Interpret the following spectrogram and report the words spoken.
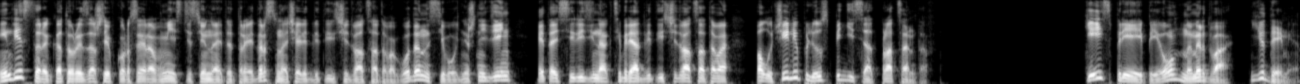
Инвесторы, которые зашли в Coursera вместе с United Traders в начале 2020 года, на сегодняшний день, это середина октября 2020, получили плюс 50%. Кейс при IPO номер 2. Udemy.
